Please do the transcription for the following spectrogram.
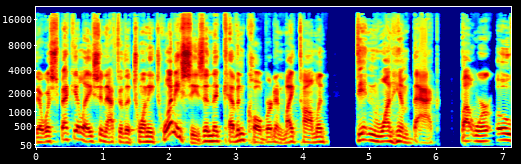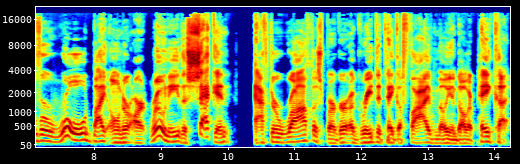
There was speculation after the 2020 season that Kevin Colbert and Mike Tomlin didn't want him back but were overruled by owner Art Rooney II after Roethlisberger agreed to take a $5 million pay cut.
